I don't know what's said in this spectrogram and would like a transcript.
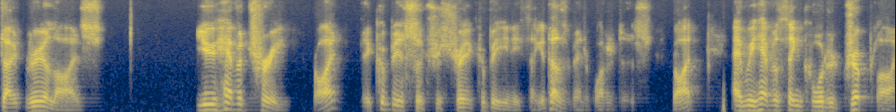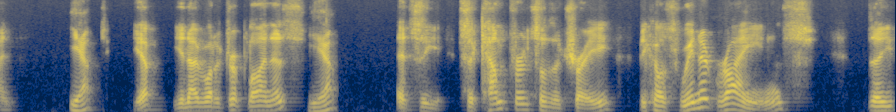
don't realize you have a tree, right? It could be a citrus tree, it could be anything. It doesn't matter what it is, right? And we have a thing called a drip line. Yeah. Yep. You know what a drip line is? Yeah. It's the circumference of the tree because when it rains, the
